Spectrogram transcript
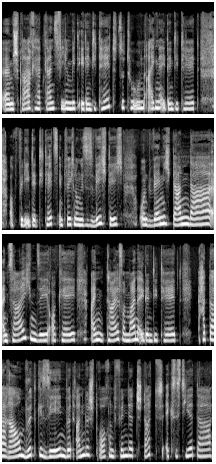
ähm, Sprache hat ganz viel mit Identität zu tun, eigener Identität. Auch für die Identitätsentwicklung ist es wichtig. Und wenn ich dann da ein Zeichen sehe, okay, ein Teil von meiner Identität hat da Raum, wird gesehen, wird angesprochen, findet statt, existiert da,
